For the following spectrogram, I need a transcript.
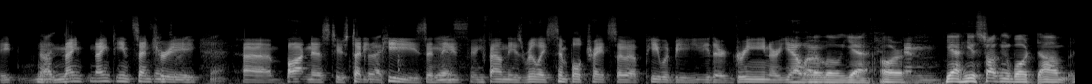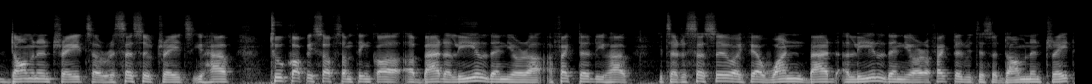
eight, no, Like 19th century, century, uh, botanist who studied Correct. peas, and Yes. he, he found these really simple traits. So a pea would be either green or yellow. Yellow, yeah. Or And- yeah, he was talking about um, dominant traits or recessive traits. You have two copies of something called a bad allele, then you're uh, affected. You have it's a recessive. Or if you have one bad allele, then you're affected, which is a dominant trait.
